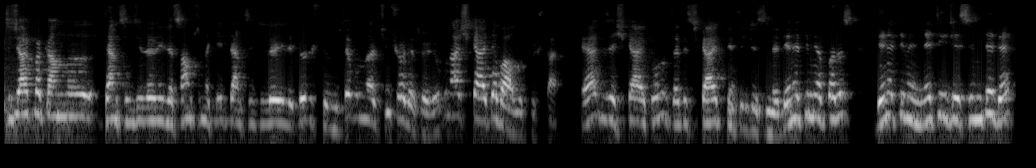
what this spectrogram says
Ticaret Bakanlığı temsilcileriyle, Samsun'daki il temsilcileriyle görüştüğümüzde bunlar için şöyle söylüyor. Bunlar şikayete bağlı suçlar. Eğer bize şikayet olursa biz şikayet neticesinde denetim yaparız. Denetimin neticesinde de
